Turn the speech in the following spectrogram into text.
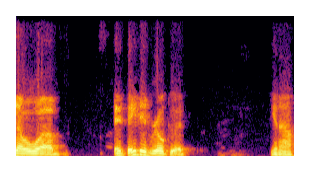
So, um, they, they did real good, you know.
